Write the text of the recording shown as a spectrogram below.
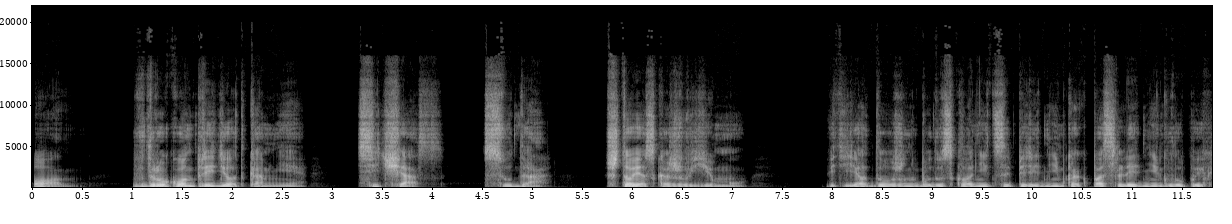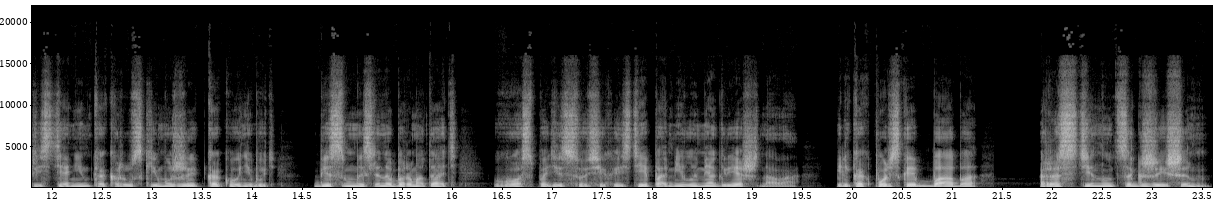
он? Вдруг он придет ко мне. Сейчас, сюда. Что я скажу ему? Ведь я должен буду склониться перед ним, как последний глупый христианин, как русский мужик какой-нибудь, бессмысленно бормотать «Господи Иисусе Христе, помилуй меня грешного!» или как польская баба растянуться к жишим.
